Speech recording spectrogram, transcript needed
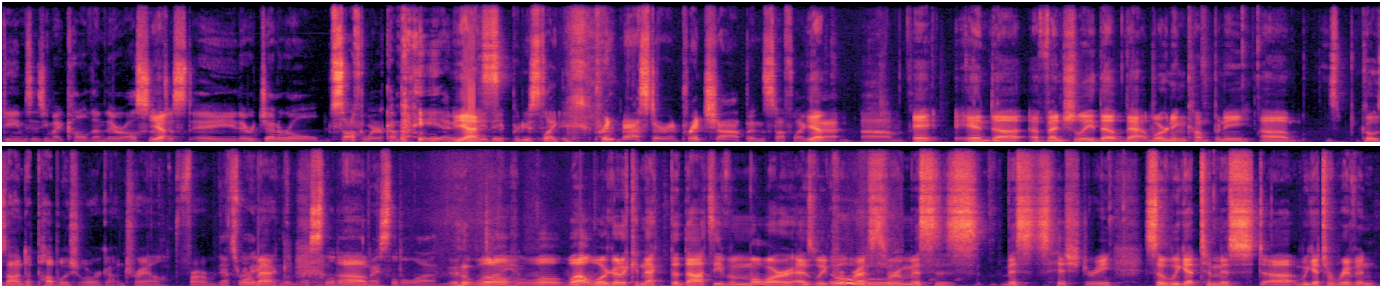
games, as you might call them, they were also Yeah. just a, they were a general software company. I mean, Yes. they, they produced like Printmaster and Print Shop and stuff like Yep. that. Um, and, and uh, eventually that that learning company um, goes on to publish Oregon Trail for that's right. Mac. Nice little, Um, nice little. Uh, well, well, well, we're going to connect the dots even more as we progress Ooh. through Mrs. Myst's history. So we get to Myst, uh, we get to Riven,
